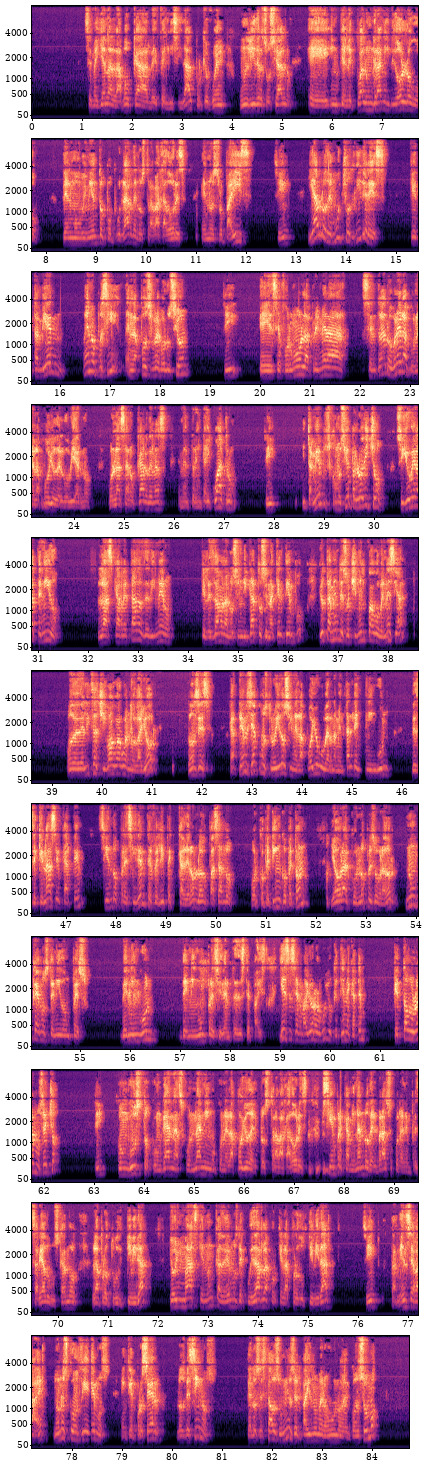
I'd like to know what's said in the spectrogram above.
se me llena la boca de felicidad porque fue un líder social, eh, intelectual, un gran ideólogo del movimiento popular de los trabajadores en nuestro país, ¿sí? Y hablo de muchos líderes que también, bueno, pues sí, en la postrevolución, ¿sí? Eh, se formó la primera central obrera con el apoyo del gobierno, con Lázaro Cárdenas en el 34, ¿sí? Y también, pues como siempre lo he dicho, si yo hubiera tenido las carretadas de dinero que les daban a los sindicatos en aquel tiempo, yo también de Xochimilco hago Venecia, o de Delizas Chihuahua hago Nueva York. Entonces, CATEM se ha construido sin el apoyo gubernamental de ningún, desde que nace el CATEM, siendo presidente Felipe Calderón, luego pasando por Copetín Copetón, y ahora con López Obrador, nunca hemos tenido un peso de ningún, de ningún presidente de este país. Y ese es el mayor orgullo que tiene CATEM, que todo lo hemos hecho, ¿sí? con gusto, con ganas, con ánimo, con el apoyo de los trabajadores, siempre caminando del brazo con el empresariado, buscando la productividad, que hoy más que nunca debemos de cuidarla porque la productividad, ¿sí? También se va, ¿eh? No nos confiemos en que por ser los vecinos de los Estados Unidos, el país número uno en consumo,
